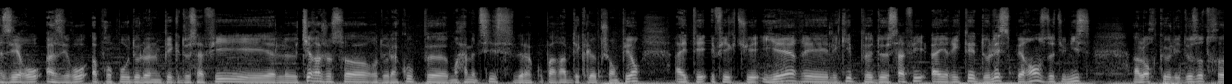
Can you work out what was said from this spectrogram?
0 à 0 à propos de l'Olympique de Safi. Le tirage au sort de la Coupe Mohamed VI de la Coupe arabe des clubs champions a été effectué hier et l'équipe de Safi a hérité de l'espérance de Tunis alors que les deux autres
